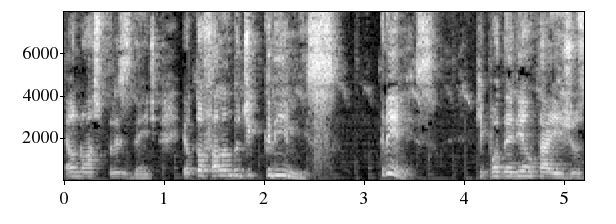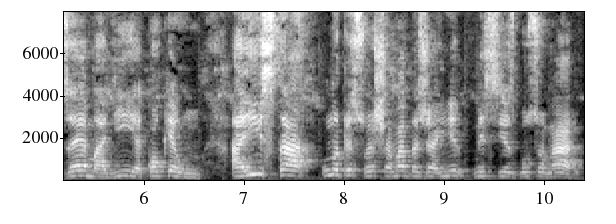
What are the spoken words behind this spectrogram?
é o nosso presidente. Eu estou falando de crimes. Crimes. Que poderiam estar tá aí, José, Maria, qualquer um. Aí está uma pessoa chamada Jair Messias Bolsonaro,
